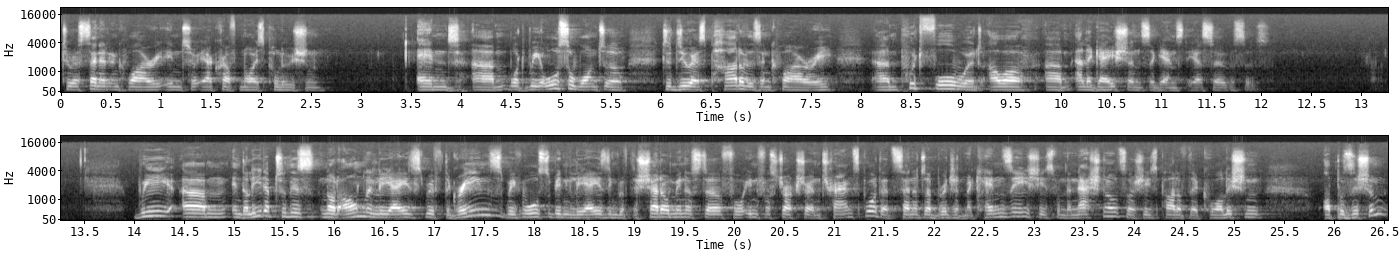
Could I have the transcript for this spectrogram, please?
to a Senate inquiry into aircraft noise pollution. And um, what we also want to, to do as part of this inquiry, um, put forward our um, allegations against air services. We, um, in the lead up to this, not only liaised with the Greens, we've also been liaising with the Shadow Minister for Infrastructure and Transport, that's Senator Bridget McKenzie. She's from the National, so she's part of the coalition opposition.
